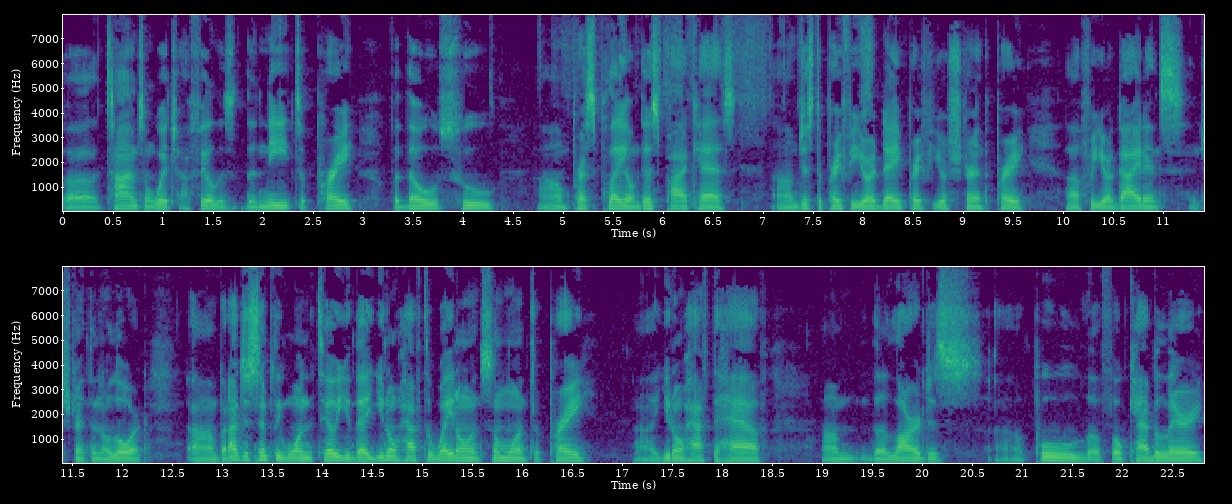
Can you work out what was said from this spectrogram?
uh, times in which I feel is the need to pray for those who um, press play on this podcast, um, just to pray for your day, pray for your strength, pray uh, for your guidance and strength in the Lord. Um, but I just simply want to tell you that you don't have to wait on someone to pray. Uh, you don't have to have um, the largest uh, pool of vocabulary.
